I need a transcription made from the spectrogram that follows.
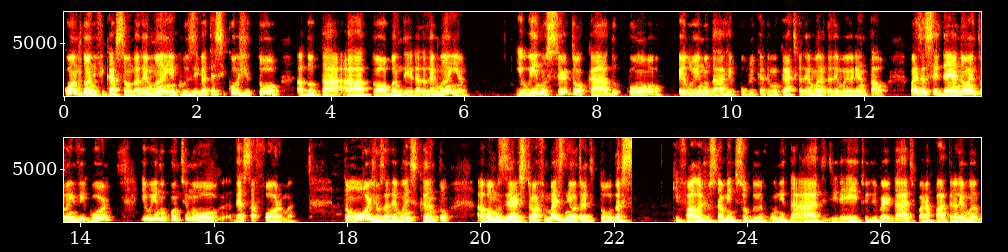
Quando da unificação da Alemanha, inclusive até se cogitou adotar a atual bandeira da Alemanha e o hino ser trocado com, pelo hino da República Democrática Alemã, da Alemanha Oriental. Mas essa ideia não entrou em vigor e o hino continuou dessa forma. Então, hoje, os alemães cantam a, vamos dizer, a estrofe mais neutra de todas, que fala justamente sobre unidade, direito e liberdade para a pátria alemã.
